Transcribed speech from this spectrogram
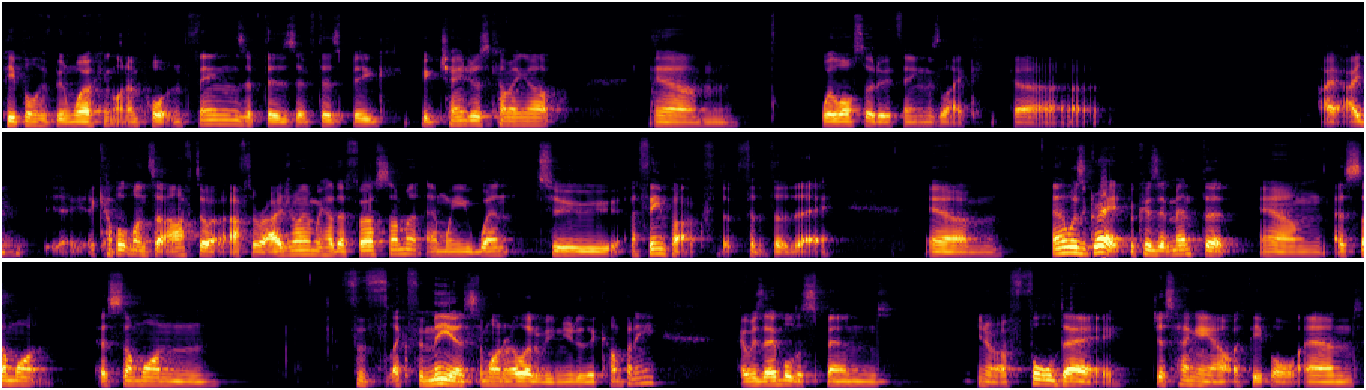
people who've been working on important things. If there's if there's big big changes coming up, um, we'll also do things like uh, I, I, a couple of months after after I joined, we had the first summit and we went to a theme park for the for the day, um, and it was great because it meant that um, as someone as someone for, like for me as someone relatively new to the company, I was able to spend you know a full day just hanging out with people and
